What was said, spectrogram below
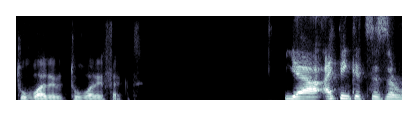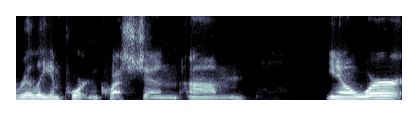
to, what, to what effect? Yeah, I think it's is a really important question. Um, you know, we're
